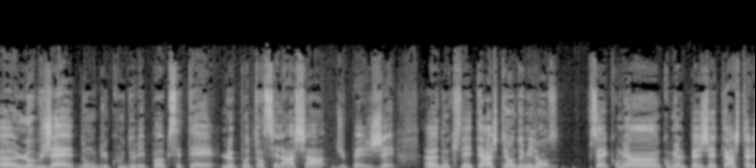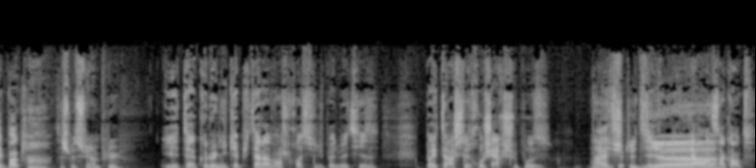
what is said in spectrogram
Euh, L'objet donc du coup de l'époque, c'était le potentiel rachat du PSG. Euh, donc il a été racheté en 2011. Vous savez combien, combien le PSG a été racheté à l'époque? Oh, Ça, je me souviens plus. Il était à Colonie Capital avant, je crois, si je dis pas de bêtises. Pas été racheté trop cher, je suppose. Allez, je te dis. Peut-être euh, 40, 50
